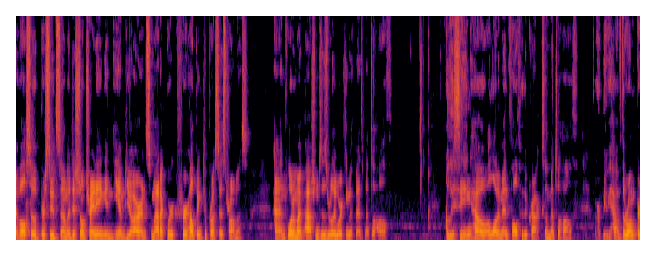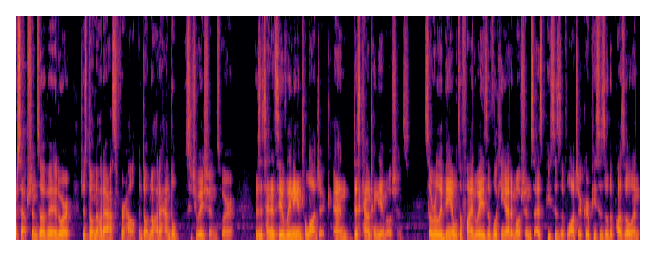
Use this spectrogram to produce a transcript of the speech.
I've also pursued some additional training in EMDR and somatic work for helping to process traumas. And one of my passions is really working with men's mental health. Really seeing how a lot of men fall through the cracks on mental health, or maybe have the wrong perceptions of it, or just don't know how to ask for help and don't know how to handle situations where there's a tendency of leaning into logic and discounting the emotions. So really being able to find ways of looking at emotions as pieces of logic or pieces of the puzzle and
